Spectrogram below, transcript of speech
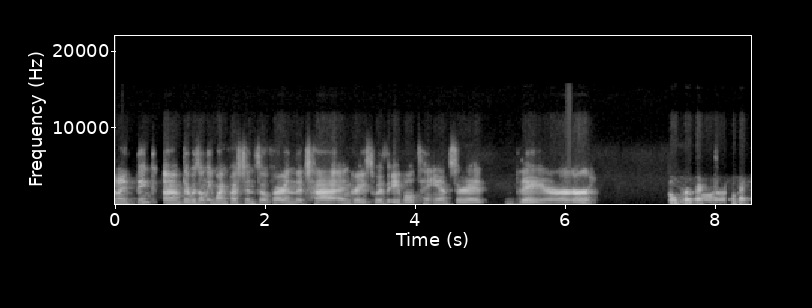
And I think um, there was only one question so far in the chat, and Grace was able to answer it there. Oh, perfect. Okay.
